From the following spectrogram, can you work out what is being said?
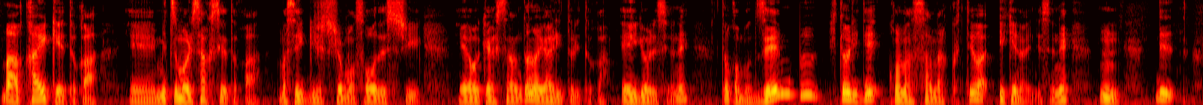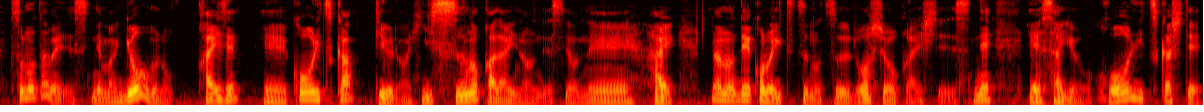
まあ、会計とか、えー見積もり作成とか、まあ、請求書もそうですし、えーお客さんとのやり取りとか、営業ですよね。とかも全部一人でこなさなくてはいけないんですよね。うん。で、そのためにですね、まあ、業務の改善、えー効率化っていうのは必須の課題なんですよね。はい。なので、この5つのツールを紹介してですね、えー作業を効率化して、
